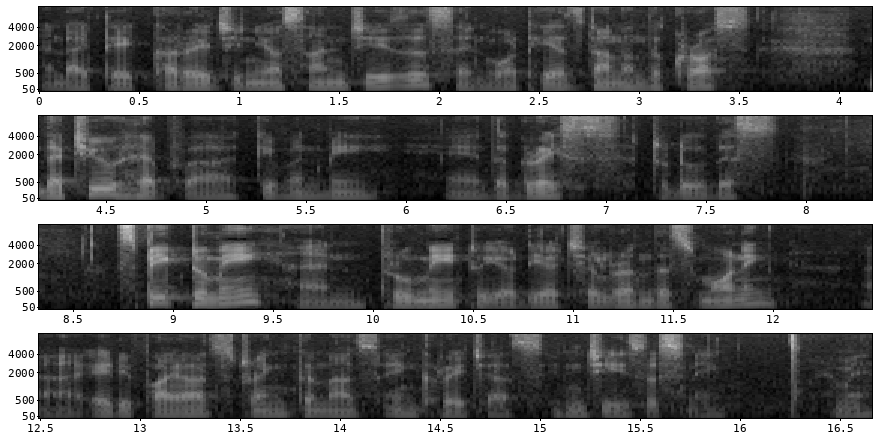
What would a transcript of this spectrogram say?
and I take courage in your Son Jesus and what he has done on the cross, that you have uh, given me uh, the grace to do this. Speak to me and through me to your dear children this morning. Uh, edify us, strengthen us, encourage us in Jesus' name. Amen.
